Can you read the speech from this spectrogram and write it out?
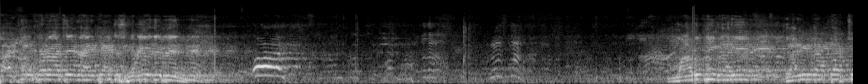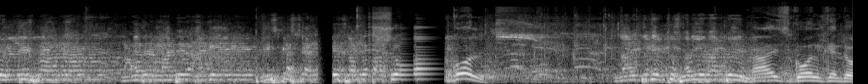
পার্কিং করা আছে গাড়িটা একটু সরিয়ে দেবেন। মারুতি গাড়ি গাড়ি নাম্বার চল্লিশ বাহান্ন। আমাদের মাঠের আগে ডিসকাস গোল। নাইস গোল কিন্তু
